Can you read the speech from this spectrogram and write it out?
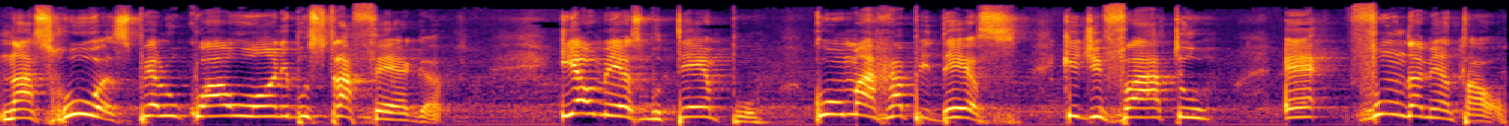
nas ruas, pelo qual o ônibus trafega. E ao mesmo tempo, com uma rapidez que de fato é fundamental.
